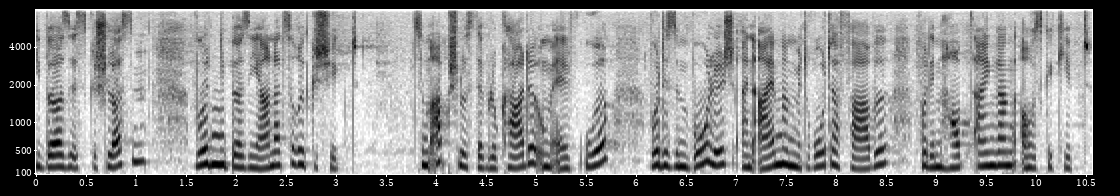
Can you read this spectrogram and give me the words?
die Börse ist geschlossen, wurden die Börsianer zurückgeschickt. Zum Abschluss der Blockade um 11 Uhr wurde symbolisch ein Eimer mit roter Farbe vor dem Haupteingang ausgekippt,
